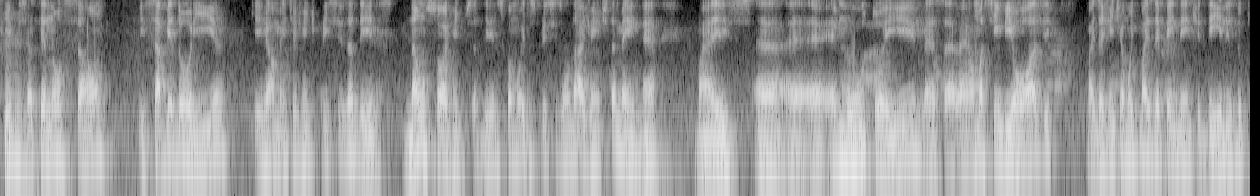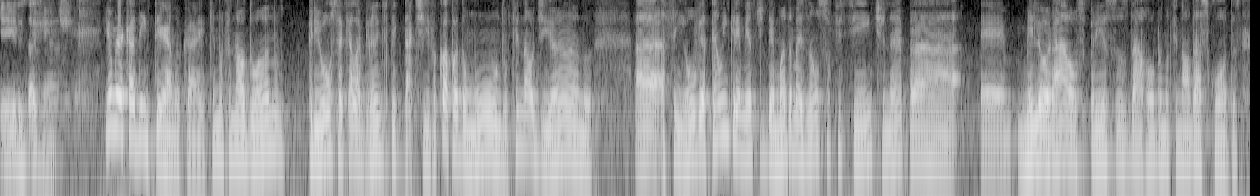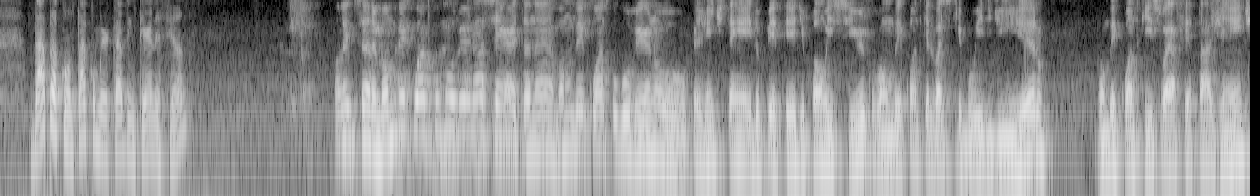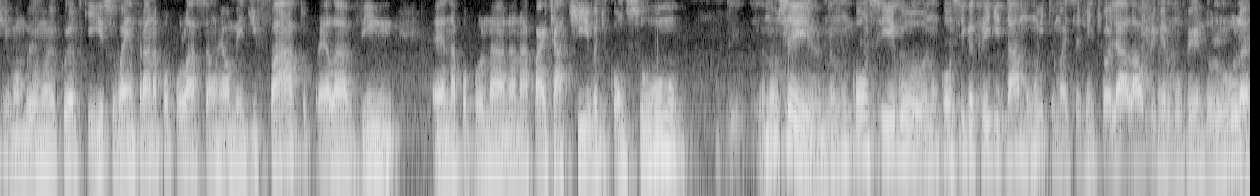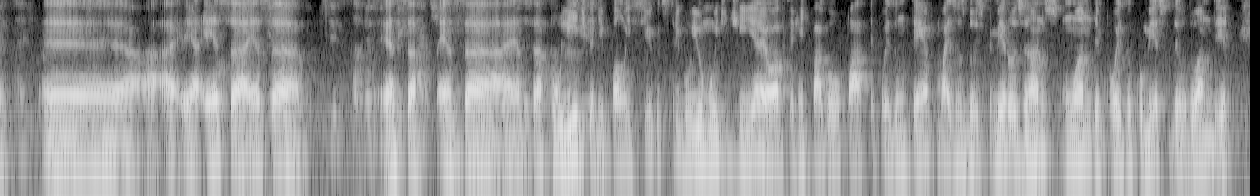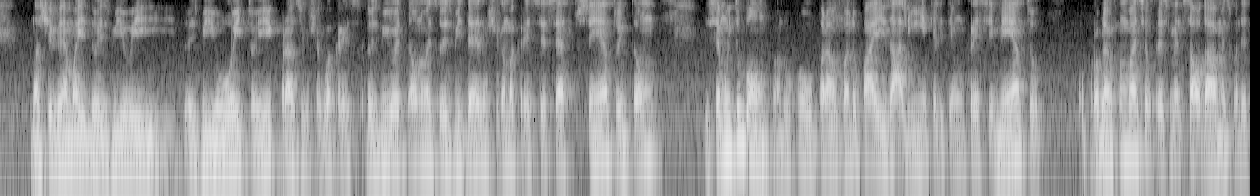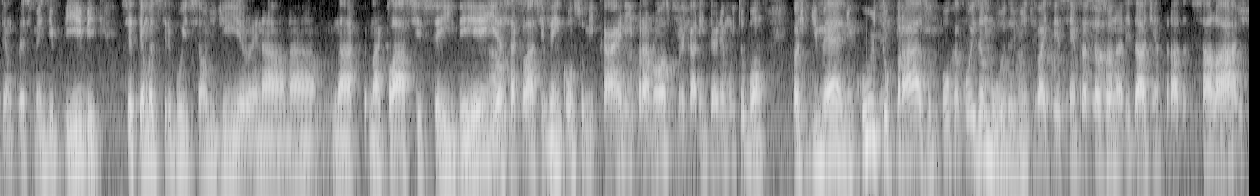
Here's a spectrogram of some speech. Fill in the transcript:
e uhum. precisa ter noção e sabedoria que realmente a gente precisa deles. Não só a gente precisa deles, como eles precisam da gente também, né? mas é, é, é mútuo aí, essa é uma simbiose, mas a gente é muito mais dependente deles do que eles da gente. E o mercado interno, Caio, que no final do ano criou-se aquela grande expectativa, Copa do Mundo, final de ano, ah, assim, houve até um incremento de demanda, mas não o suficiente, né, para é, melhorar os preços da arroba no final das contas. Dá para contar com o mercado interno esse ano? Alexandre, vamos ver quanto que o governo acerta, né? Vamos ver quanto que o governo que a gente tem aí do PT de pão e circo, vamos ver quanto que ele vai distribuir de dinheiro, vamos ver quanto que isso vai afetar a gente, vamos ver quanto que isso vai entrar na população realmente de fato, para ela vir é, na, na, na parte ativa de consumo. Eu não sei, eu não consigo, não consigo acreditar muito, mas se a gente olhar lá o primeiro governo do Lula, é, é, essa, essa, essa, essa, essa política de pão e circo distribuiu muito dinheiro. É óbvio que a gente pagou o pato depois de um tempo, mas os dois primeiros anos, um ano depois do começo do, do ano dele, nós tivemos aí 2000 e 2008 aí, o Brasil chegou a crescer, 2008 não, mas 2010 nós chegamos a crescer 7%, então isso é muito bom, quando, quando o país alinha que ele tem um crescimento, o problema é não vai ser um crescimento saudável, mas quando ele tem um crescimento de PIB, você tem uma distribuição de dinheiro aí na, na, na, na classe C e D, e essa classe vem consumir carne, e para nós, para o mercado interno, é muito bom. Eu acho que de, médio, de curto prazo, pouca coisa muda. A gente vai ter sempre essa sazonalidade de entrada de salário,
